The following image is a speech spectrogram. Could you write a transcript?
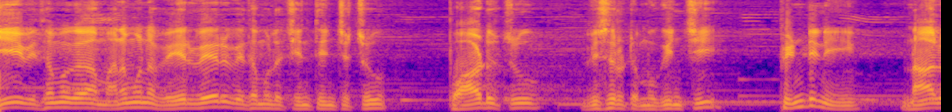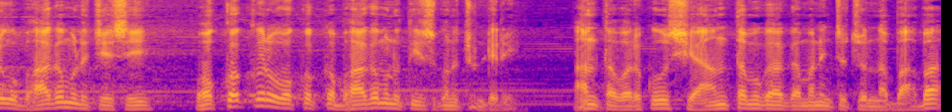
ఈ విధముగా మనమున వేర్వేరు విధములు చింతించుచు పాడుచు విసురుట ముగించి పిండిని నాలుగు భాగములు చేసి ఒక్కొక్కరు ఒక్కొక్క భాగమును తీసుకునుచుండిరి. అంతవరకు శాంతముగా గమనించుచున్న బాబా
